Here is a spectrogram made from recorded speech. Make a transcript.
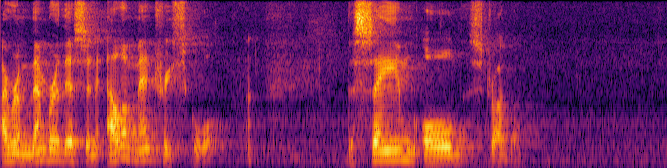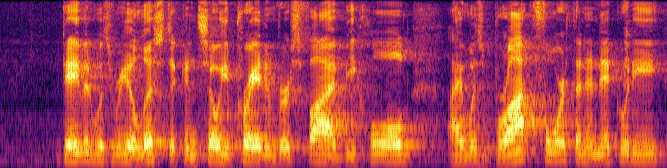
I remember this in elementary school. the same old struggle. David was realistic, and so he prayed in verse 5 Behold, I was brought forth in iniquity,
